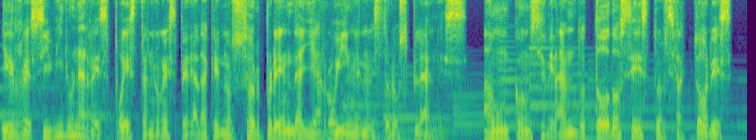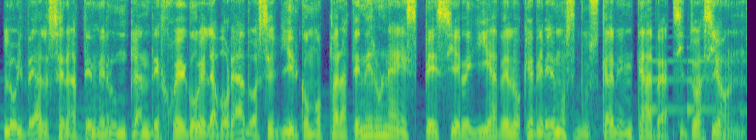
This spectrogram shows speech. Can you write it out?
y recibir una respuesta no esperada que nos sorprenda y arruine nuestros planes. Aún considerando todos estos factores, lo ideal será tener un plan de juego elaborado a seguir como para tener una especie de guía de lo que debemos buscar en cada situación.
